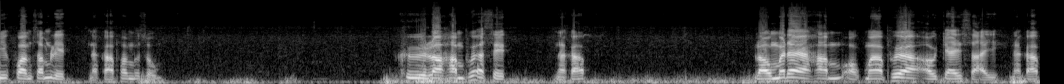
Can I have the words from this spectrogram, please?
มีความสำเร็จนะครับท่านผู้ชมคือเราทำเพื่อเสร็จนะครับ เราไม่ได้ทำออกมาเพื่อเอาใจใส่นะครับ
